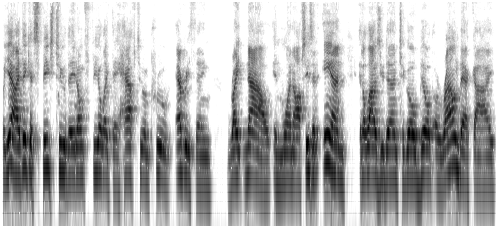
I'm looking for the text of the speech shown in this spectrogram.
But yeah, I think it speaks to they don't feel like they have to improve everything right now in one offseason. And it allows you then to go build around that guy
